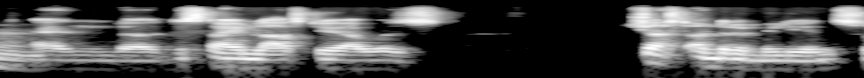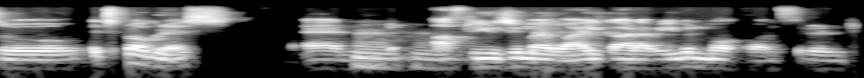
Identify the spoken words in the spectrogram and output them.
Hmm. and uh, this time last year i was just under a million. So it's progress. And mm-hmm. after using my wild card i'm even more confident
